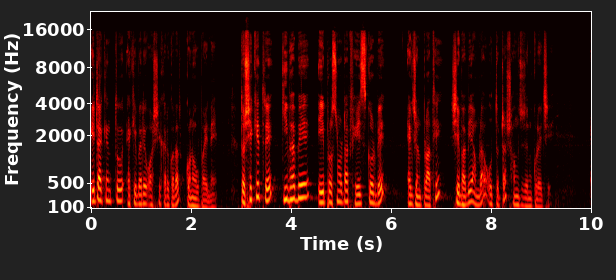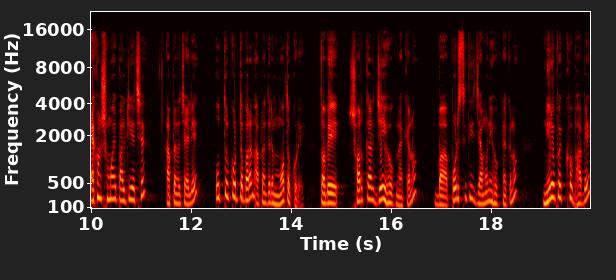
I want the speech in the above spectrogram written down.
এটা কিন্তু একেবারে অস্বীকার করার কোনো উপায় নেই। তো সেক্ষেত্রে কীভাবে এই প্রশ্নটা ফেস করবে একজন প্রার্থী সেভাবে আমরা উত্তরটা সংযোজন করেছি। এখন সময় পাল্টিয়েছে, আপনারা চাইলে উত্তর করতে পারেন আপনাদের মতো করে। তবে সরকার যেই হোক না কেন বা পরিস্থিতি যেমনই হোক না কেন, নিরপেক্ষভাবে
